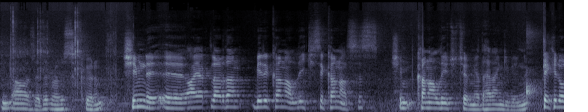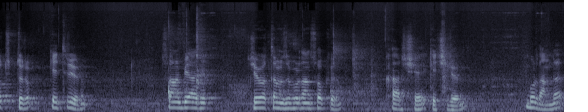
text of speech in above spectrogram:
Şimdi ağza da böyle sıkıyorum. Şimdi e, ayaklardan biri kanallı, ikisi kanalsız. Şimdi kanallıyı tutuyorum ya da herhangi birini. Bu şekilde oturtturup getiriyorum. Sonra bir adet cıvatamızı buradan sokuyorum. Karşıya geçiriyorum. Buradan da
